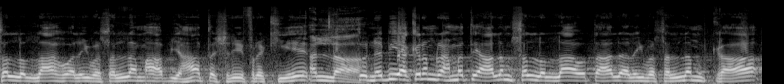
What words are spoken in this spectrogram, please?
सल्लल्लाहु अलैहि वसल्लम आप यहाँ तशरीफ़ रखिए। तो नबी अकरम रहमत आलम सल्लल्लाहु अलैहि वसल्लम का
